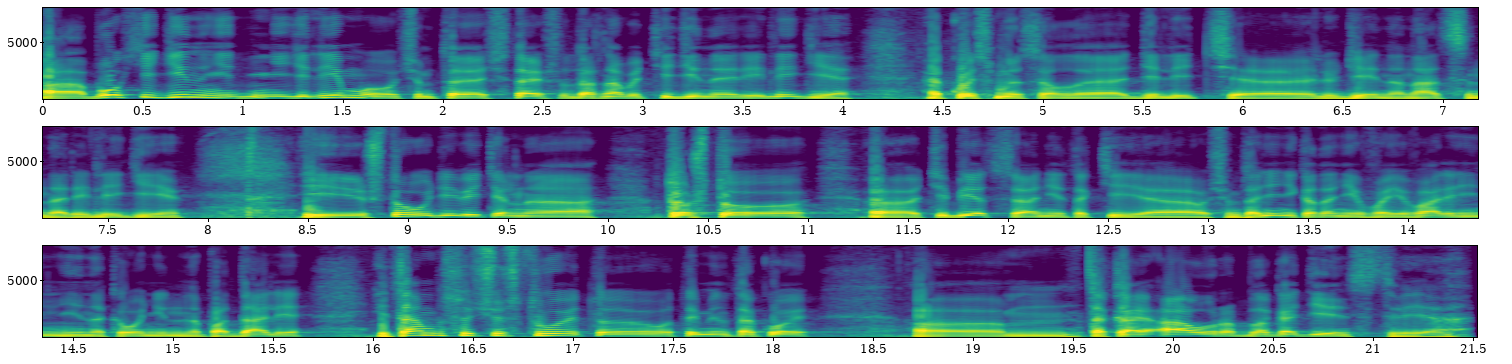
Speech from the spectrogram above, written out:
А Бог единый, неделим. В общем-то, я считаю, что должна быть единая религия. Какой смысл э, делить э, людей на нации, на религии? И что удивительно, то, что э, тибетцы, они такие, в общем-то, они никогда не воевали, ни на кого не нападали. И там существует вот именно такой, э, такая аура благоденствия.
